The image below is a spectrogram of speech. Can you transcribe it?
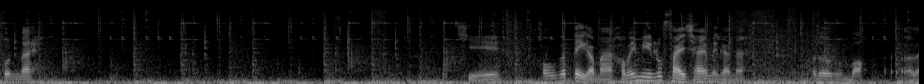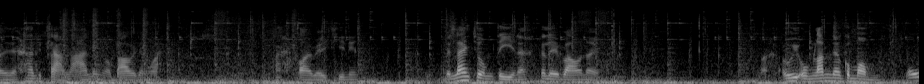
ชนไป โอเคเขาก็เตะกลับมาเขาไม่มีลูกไฟใช้เหมือนกันนะเขาโดนผมบอกอะไรเนี่ยห้าสิบสามล้านเองเหรอเบาจังวะไปปล่อยไปอีกทีนึง เป็นไล่โจมตีนะ ก็เลยเบาหน่อย มาอุ้ยอมล้ำยังกระหม่อม โอ้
